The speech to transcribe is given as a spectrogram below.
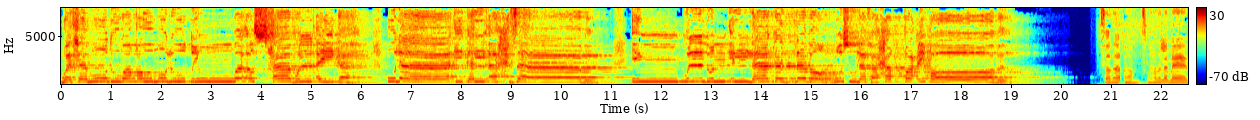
وثمود وقوم لوط الأحزاب إن كل إلا كذب الرسل فحق عقاب. سادہ سبحان اللہ، میں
